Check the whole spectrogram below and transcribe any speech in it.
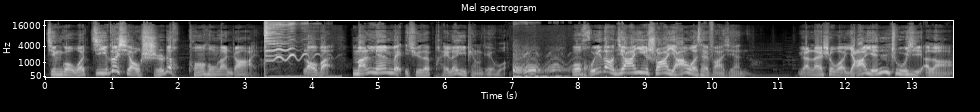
经过我几个小时的狂轰滥炸呀，老板满脸委屈的赔了一瓶给我。我回到家一刷牙，我才发现呢。原来是我牙龈出血了。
